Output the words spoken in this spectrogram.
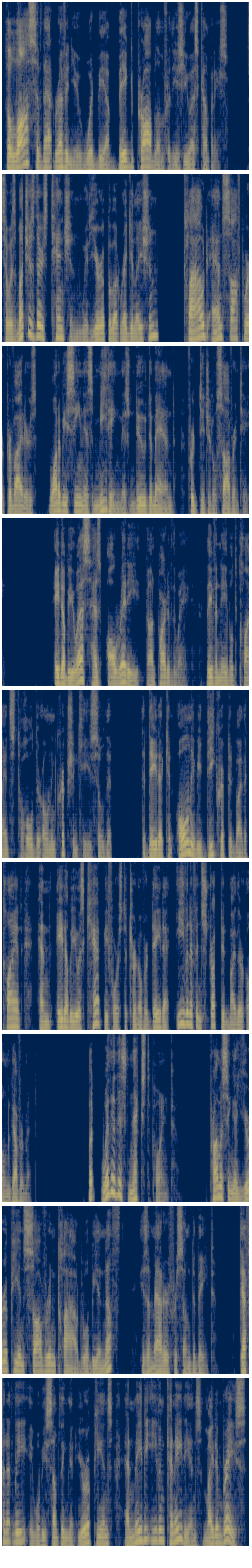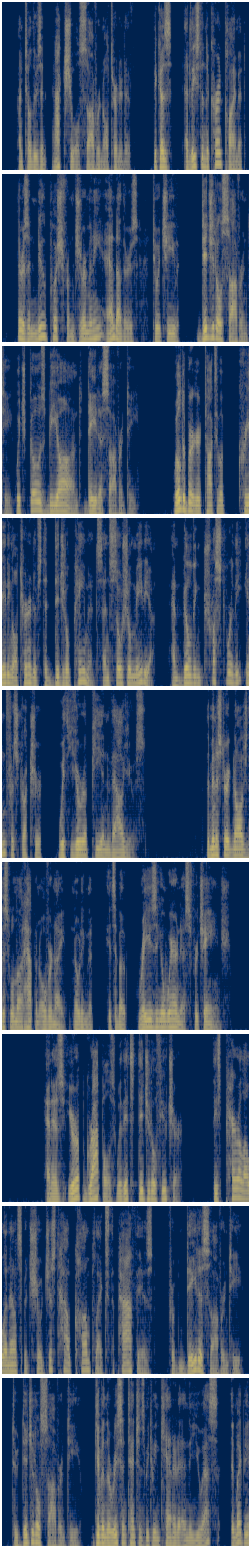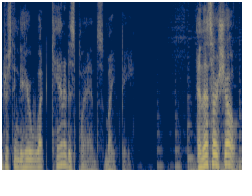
The loss of that revenue would be a big problem for these U.S. companies. So, as much as there's tension with Europe about regulation, Cloud and software providers want to be seen as meeting this new demand for digital sovereignty. AWS has already gone part of the way. They've enabled clients to hold their own encryption keys so that the data can only be decrypted by the client, and AWS can't be forced to turn over data, even if instructed by their own government. But whether this next point, promising a European sovereign cloud, will be enough is a matter for some debate. Definitely, it will be something that Europeans and maybe even Canadians might embrace until there's an actual sovereign alternative. Because, at least in the current climate, there is a new push from Germany and others to achieve digital sovereignty, which goes beyond data sovereignty. Wildberger talks about creating alternatives to digital payments and social media and building trustworthy infrastructure with European values. The minister acknowledged this will not happen overnight, noting that it's about raising awareness for change. And as Europe grapples with its digital future, these parallel announcements show just how complex the path is from data sovereignty to digital sovereignty. Given the recent tensions between Canada and the US, it might be interesting to hear what Canada's plans might be. And that's our show.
